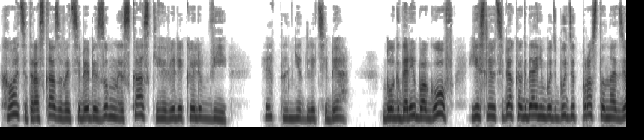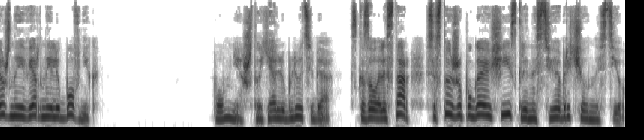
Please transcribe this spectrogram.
Хватит рассказывать себе безумные сказки о великой любви. Это не для тебя. Благодари богов, если у тебя когда-нибудь будет просто надежный и верный любовник. «Помни, что я люблю тебя», — сказал Алистар все с той же пугающей искренностью и обреченностью.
